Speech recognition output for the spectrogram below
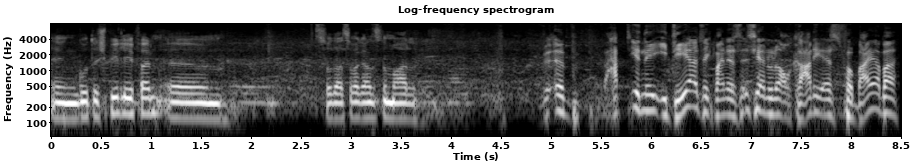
ein gutes Spiel liefern. Ähm, so, das war ganz normal. Äh, habt ihr eine Idee? Also ich meine, es ist ja nun auch gerade erst vorbei, aber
